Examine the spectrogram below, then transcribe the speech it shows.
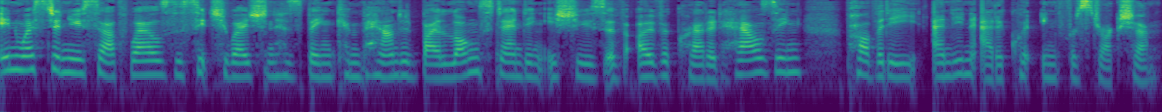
In Western New South Wales, the situation has been compounded by long standing issues of overcrowded housing, poverty, and inadequate infrastructure.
